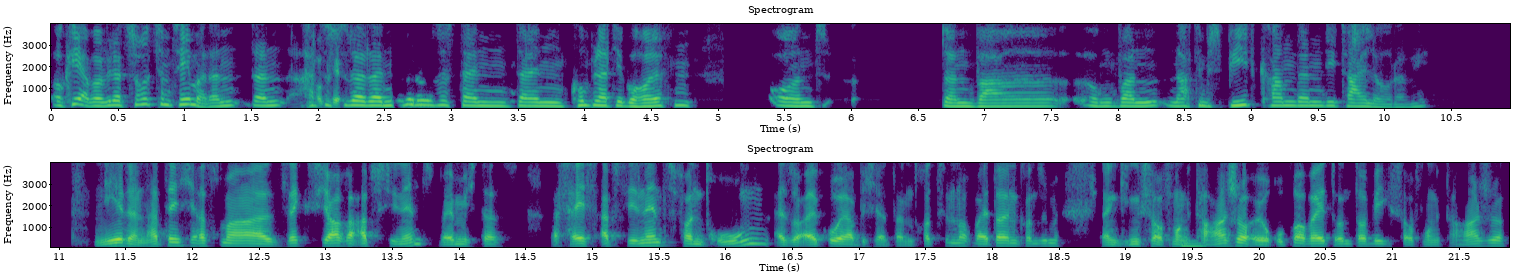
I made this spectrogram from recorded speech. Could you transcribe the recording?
okay, aber wieder zurück zum Thema. Dann, dann hattest okay. du da deine Überdosis, dein, dein Kumpel hat dir geholfen und dann war irgendwann nach dem Speed kamen dann die Teile, oder wie? Nee, dann hatte ich erstmal sechs Jahre Abstinenz, weil mich das, was heißt Abstinenz von Drogen? Also Alkohol habe ich ja dann trotzdem noch weiterhin konsumiert. Dann ging es auf mhm. Montage, europaweit unterwegs auf Montage.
